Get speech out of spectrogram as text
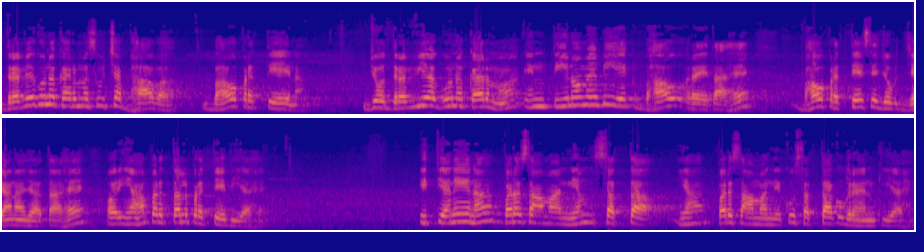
द्रव्य गुण कर्म सूच भाव भाव प्रत्यय जो द्रव्य गुण कर्म, इन तीनों में भी एक भाव रहता है, भाव प्रत्यय से जो जाना जाता है, और यहाँ पर तल प्रत्यय दिया है। इत्यनेन पर सामान्यम सत्ता, यहाँ पर सामान्य को सत्ता को ग्रहण किया है।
